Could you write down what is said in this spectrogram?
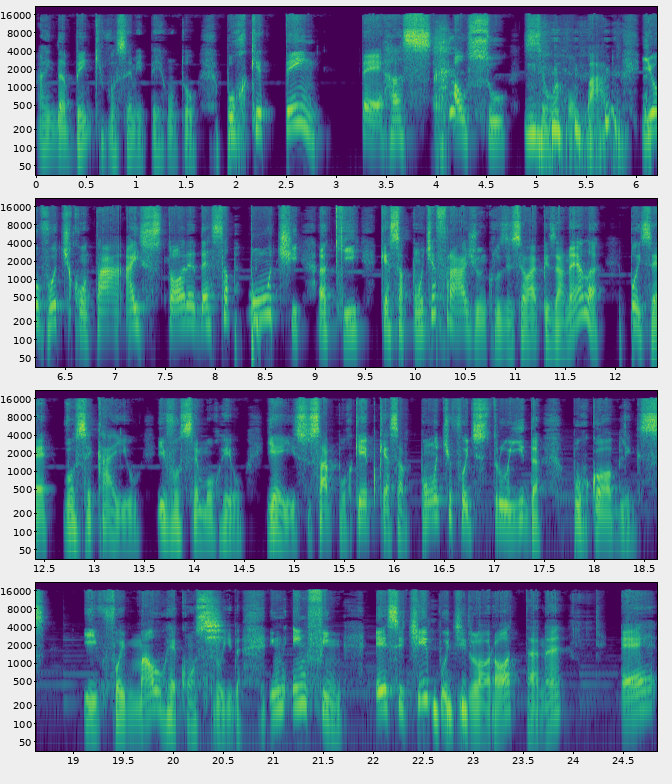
ainda bem que você me perguntou, porque tem terras ao sul, seu arrombado. e eu vou te contar a história dessa ponte aqui, que essa ponte é frágil, inclusive você vai pisar nela? Pois é, você caiu e você morreu. E é isso, sabe por quê? Porque essa ponte foi destruída por goblins. E foi mal reconstruída. En- Enfim, esse tipo de lorota, né? É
